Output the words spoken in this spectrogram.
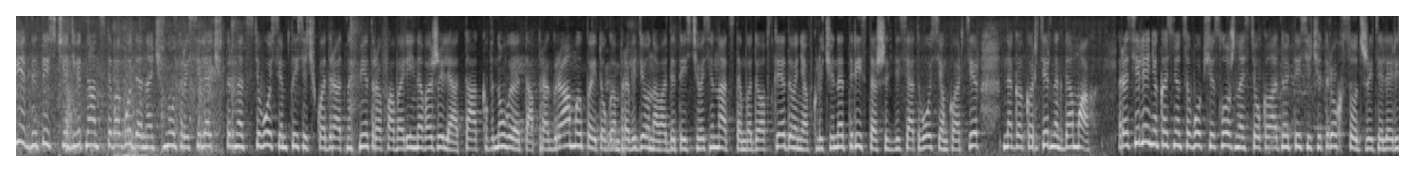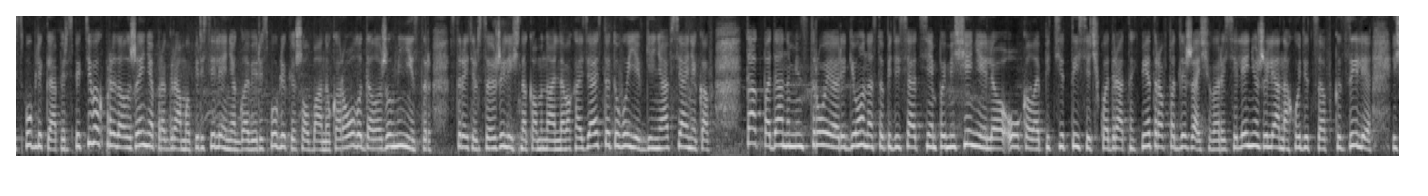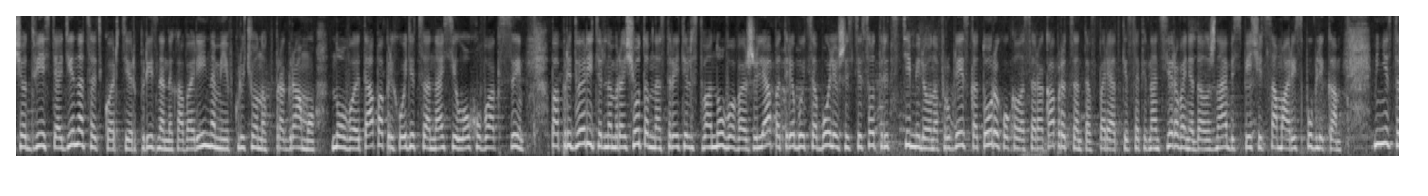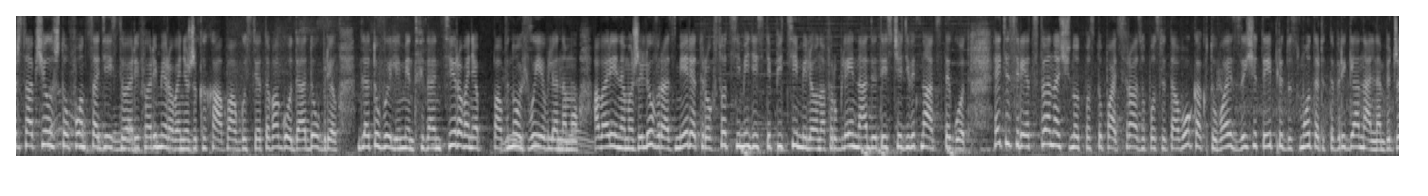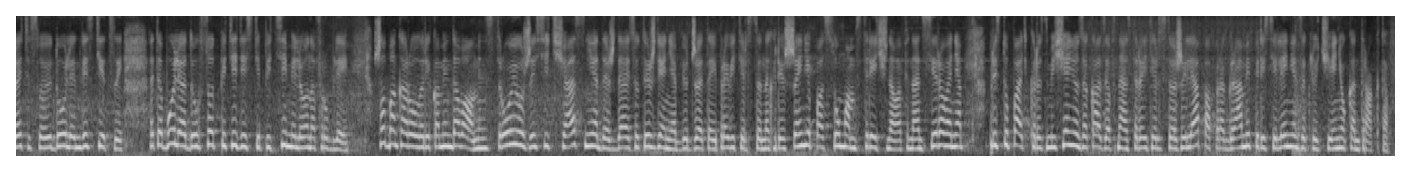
Туве с 2019 года начнут расселять 14,8 тысяч квадратных метров аварийного жилья. Так, в новый этап программы по итогам проведенного в 2018 году обследования включены 368 квартир в многоквартирных домах. Расселение коснется в общей сложности около 1300 жителей республики. О перспективах продолжения программы переселения главе республики Шалбану Караулу доложил министр строительства и жилищно-коммунального хозяйства Тувы Евгений Овсяников. Так, по данным Минстроя региона, 157 помещений или около 5000 квадратных метров подлежащего расселению жилья находится в Кызыле. Еще 211 квартир, признанных аварийными и включенных в программу нового этапа, приходится на село Хуваксы. По предварительным расчетам на строительство нового жилья потребуется более 630 миллионов рублей, из которых около 40% в порядке софинансирования должна обеспечить сама республика. Министр сообщил, что Фонд содействия реформированию ЖКХ в августе этого года одобрил для Тувы элемент финансирования по вновь выявленному аварийному жилью в размере 375 миллионов рублей на 2019 год. Эти средства начнут поступать сразу после того, как Тува изыщет и предусмотрит в региональном бюджете свою долю инвестиций. Это более 255 миллионов рублей. Шалбан Карола рекомендовал Минстрою уже сейчас, не дожидаясь утверждения бюджета и правительственных решений по суммам встречного финансирования, приступать к размещению заказов на строительство жилья по программе переселения и заключению контрактов.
